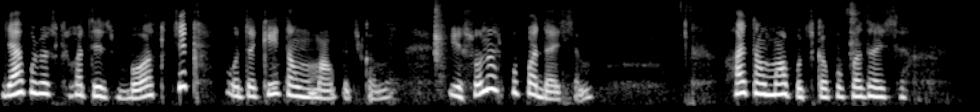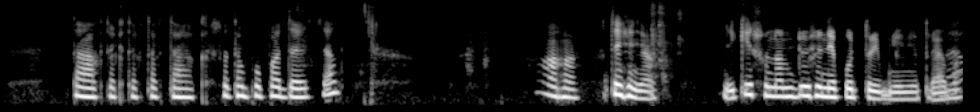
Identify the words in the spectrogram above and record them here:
Я буду відкривати з бокчик, отакий там мапочками. І що у нас попадеться? Хай там мапочка попадеться. Так, так, так, так, так. Що там попадеться? Ага, стигня. Які що нам дуже не потрібні, не треба.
